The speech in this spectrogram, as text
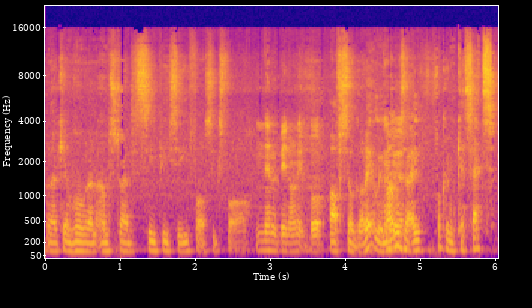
when I came home with an Amstrad CPC 464. Never been on it, but I've still got it, I mean, Oh, mum's yeah. right, fucking cassettes.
